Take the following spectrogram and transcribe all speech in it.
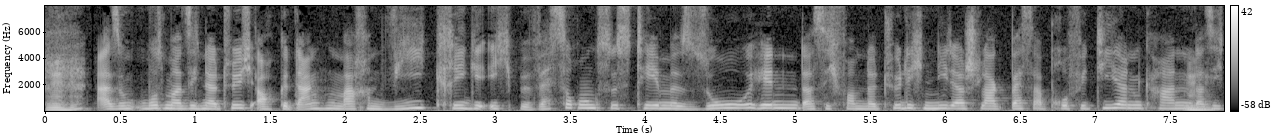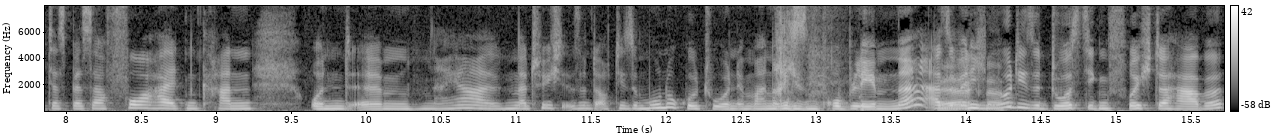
Mhm. Also muss man sich natürlich auch Gedanken machen, wie kriege ich Bewässerungssysteme so hin, dass ich vom natürlichen Niederschlag besser profitieren kann, mhm. dass ich das besser vorhalten kann. Und ähm, naja, natürlich sind auch diese Monokulturen immer ein Riesenproblem. Ne? Also ja, wenn ich nur diese durstigen Früchte habe,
